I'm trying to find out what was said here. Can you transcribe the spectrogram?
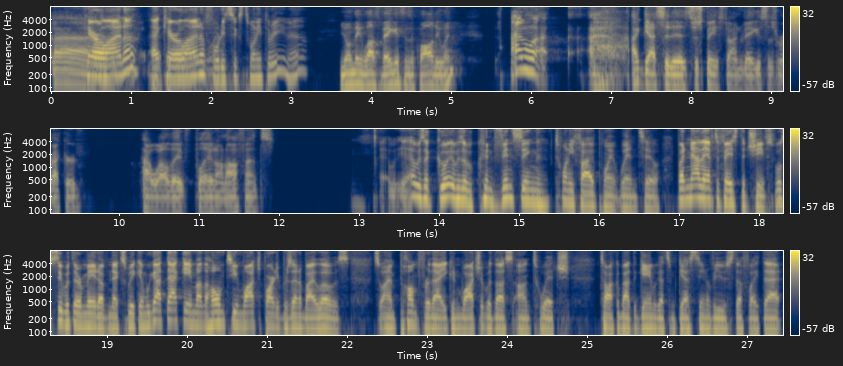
Uh, Carolina at Carolina, quality win. 46-23. Yeah. You don't think Las Vegas is a quality win? I don't. I guess it is just based on Vegas's record, how well they've played on offense. It was a good, it was a convincing 25 point win too. But now they have to face the Chiefs. We'll see what they're made of next week. And we got that game on the home team watch party presented by Lowe's. So I'm pumped for that. You can watch it with us on Twitch. Talk about the game. We got some guest interviews, stuff like that.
